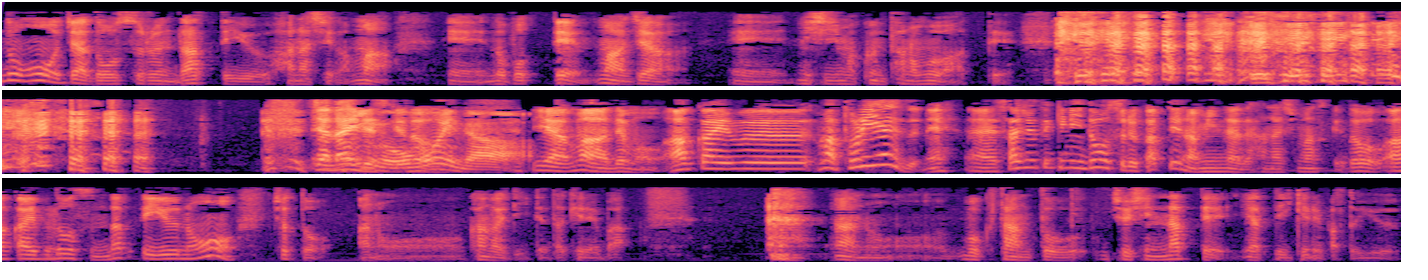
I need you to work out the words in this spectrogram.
のを、じゃあどうするんだっていう話が、まあ、えー、登って、まあ、じゃあ、えー、西島くん頼むわって。じゃないですけど。重いな。いや、まあでも、アーカイブ、まあとりあえずね、えー最終的にどうするかっていうのはみんなで話しますけど、アーカイブどうするんだっていうのを、ちょっと、あのー考えていただければ、あのー僕担当中心になってやっていければという、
